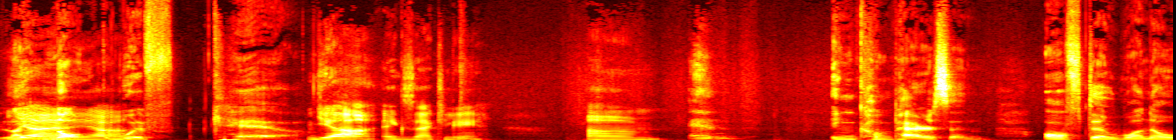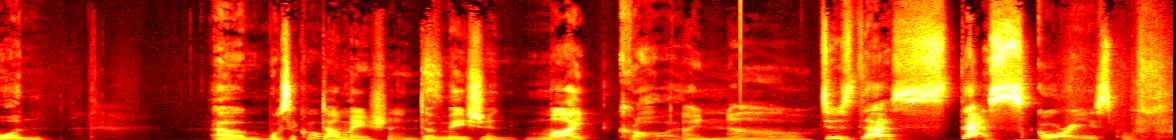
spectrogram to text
like Yeah, not yeah. with care. Yeah exactly. Um and in comparison of the 101 um what's it called? Dalmatian dalmatian. My god. I know. Just that that scoring is oof.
